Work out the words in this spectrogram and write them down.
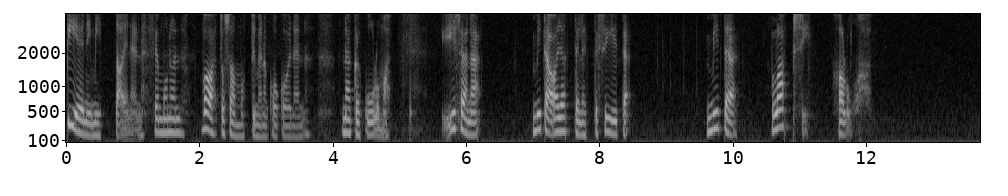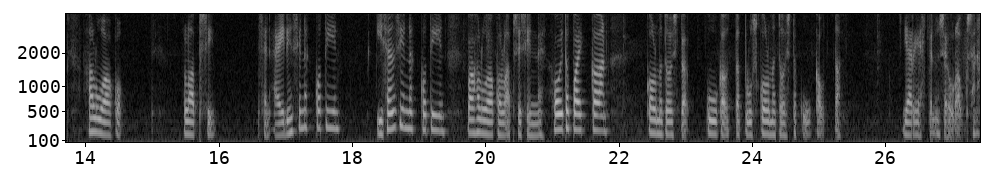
pienimittainen, semmoinen vaahtosammuttimen kokoinen näkökulma. Isänä, mitä ajattelette siitä, mitä lapsi haluaa? Haluaako lapsi sen äidin sinne kotiin, isän sinne kotiin, vai haluaako lapsi sinne hoitopaikkaan 13 kuukautta plus 13 kuukautta järjestelyn seurauksena.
